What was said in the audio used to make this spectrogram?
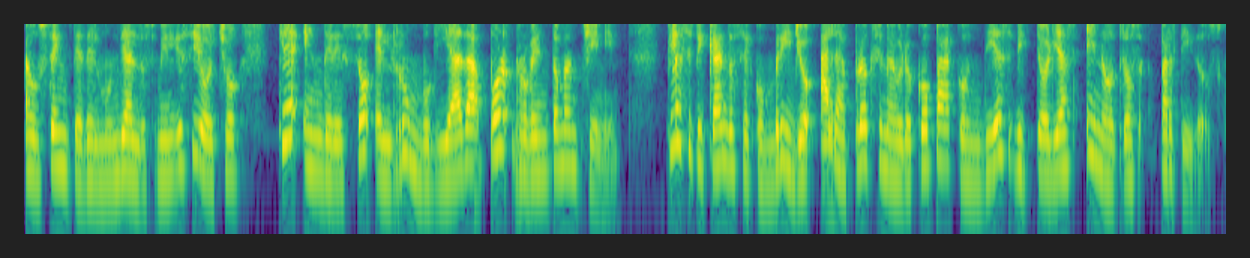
ausente del Mundial 2018, que enderezó el rumbo guiada por Roberto Mancini, clasificándose con brillo a la próxima Eurocopa con 10 victorias en otros partidos.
